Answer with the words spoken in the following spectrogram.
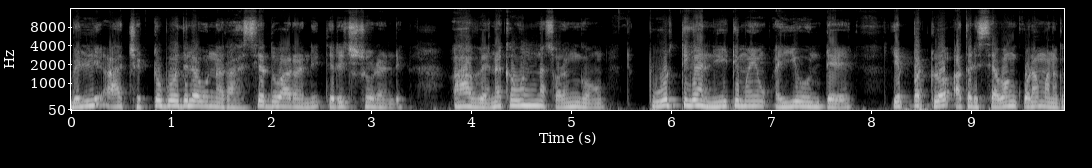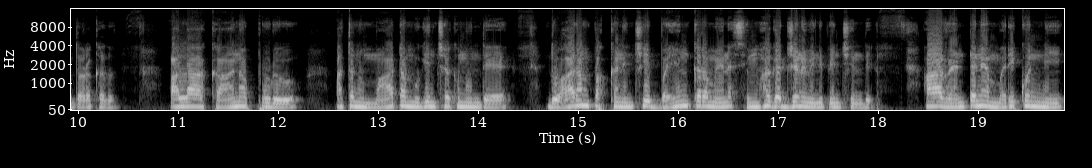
వెళ్ళి ఆ చెట్టు బోధిలో ఉన్న రహస్య ద్వారాన్ని తెరిచి చూడండి. ఆ వెనక ఉన్న సొరంగం పూర్తిగా నీటిమయం అయ్యి ఉంటే ఇప్పట్లో అతడి శవం కూడా మనకు దొరకదు. అలా కానప్పుడు అతను మాట ముగించకముందే ద్వారం పక్క నుంచి భయంకరమైన సింహగర్జన వినిపించింది. ఆ వెంటనే మరికొన్ని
